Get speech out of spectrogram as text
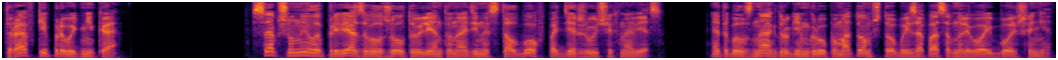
Травки проводника. Сапш уныло привязывал желтую ленту на один из столбов, поддерживающих навес. Это был знак другим группам о том, что боезапасов нулевой больше нет.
